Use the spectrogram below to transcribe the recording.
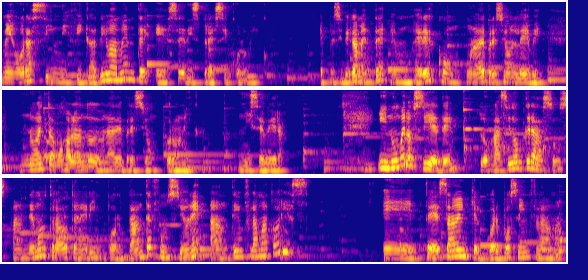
mejora significativamente ese distrés psicológico. Específicamente en mujeres con una depresión leve. No estamos hablando de una depresión crónica ni severa. Y número 7, los ácidos grasos han demostrado tener importantes funciones antiinflamatorias. Eh, ustedes saben que el cuerpo se inflama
